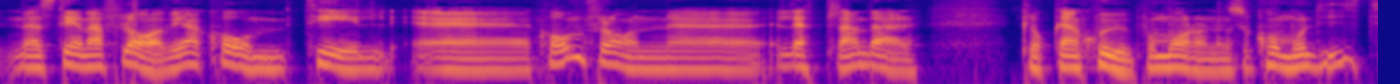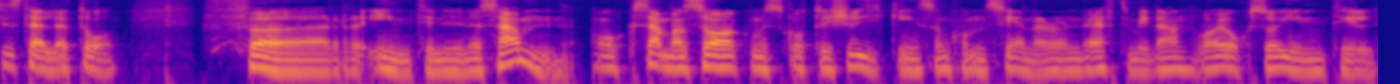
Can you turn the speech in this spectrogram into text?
när Stena Flavia kom till, eh, kom från eh, Lettland där klockan sju på morgonen så kom hon dit istället då för in till Nynäshamn. Och samma sak med Scottish Viking som kom senare under eftermiddagen var ju också in till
